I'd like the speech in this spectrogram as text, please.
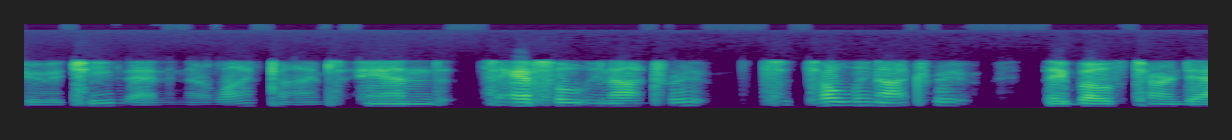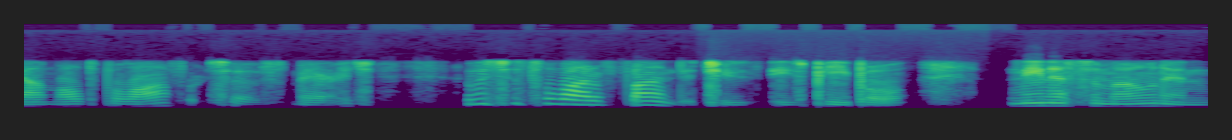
to achieve that in their lifetimes and it's absolutely not true it's totally not true they both turned down multiple offers of marriage it was just a lot of fun to choose these people Nina Simone and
